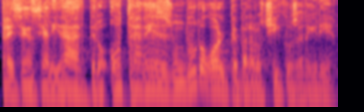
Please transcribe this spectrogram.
presencialidad. Pero otra vez es un duro golpe para los chicos, Alegría.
